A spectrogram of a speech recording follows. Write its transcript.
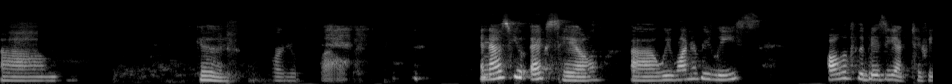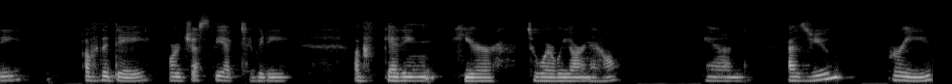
Um, good. Are you loud? And as you exhale, uh, we want to release all of the busy activity of the day or just the activity of getting here to where we are now. And as you breathe,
